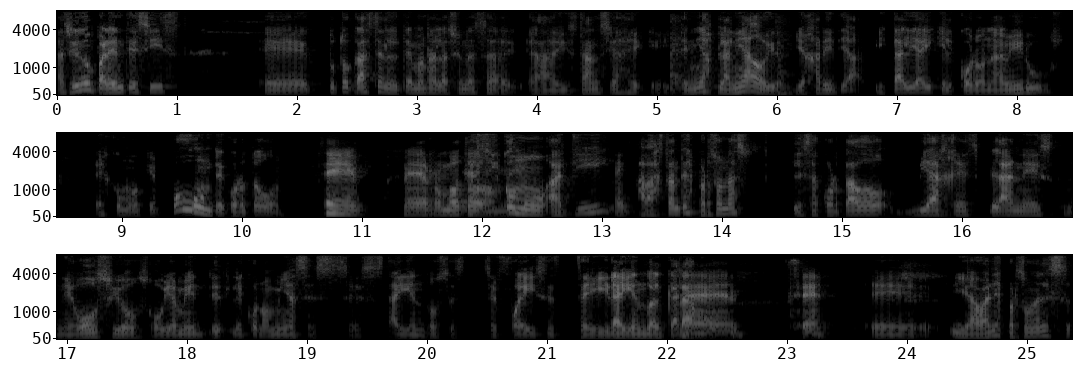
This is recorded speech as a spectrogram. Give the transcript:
Haciendo un paréntesis, eh, tú tocaste en el tema en relaciones a, a distancias de que tenías planeado ir, viajar a Ita- Italia y que el coronavirus es como que ¡pum! te cortó. Sí, me derrumbó todo. así como a ti, a bastantes personas les ha cortado viajes, planes, negocios, obviamente la economía se, se está yendo, se, se fue y se seguirá yendo al carajo. Sí, sí, eh, y a varias personas les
